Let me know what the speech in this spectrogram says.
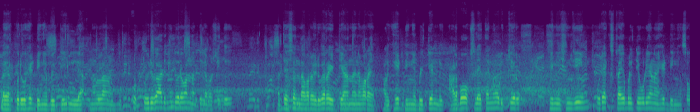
പ്ലെയർക്ക് ഒരു ഹെഡിങ് എബിലിറ്റി ഇല്ല എന്നുള്ളതാണ്. ഒട്ടും ഒരു കാർഡിന് ഇതുവരെ വന്നിട്ടില്ല. പക്ഷെ ഇത് അത്യാവശ്യം എന്താ പറയുക ഒരു വെറൈറ്റി ആണെന്ന് തന്നെ പറയാം. ആൾക്ക് ഹെഡിങ് എബിലിറ്റി ഉണ്ട്. ആൾ ബോക്സിലേക്ക് തന്നെ ഓടിക്കേറും. ഫിനിഷിങ് ചെയ്യും ഒരു എക്സ്ട്രാ എബിലിറ്റി കൂടിയാണ് ഹെഡിങ് സോ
